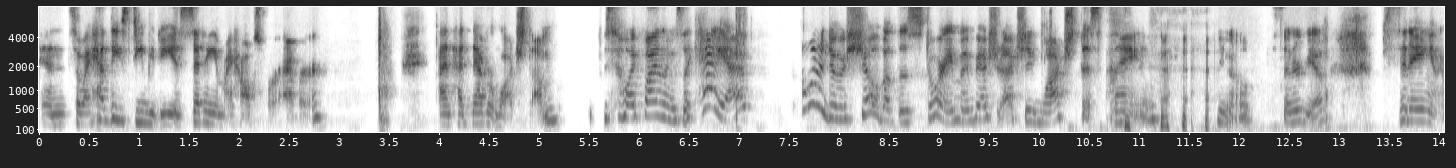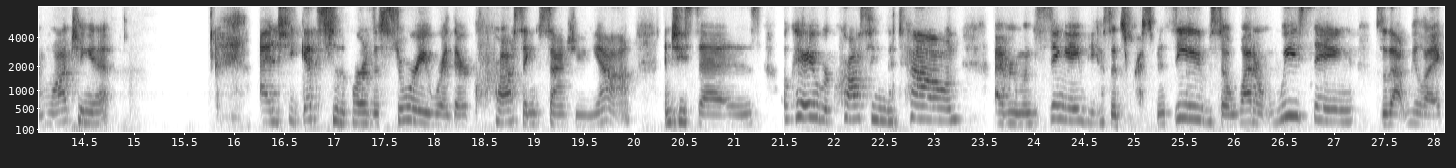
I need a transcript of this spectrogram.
And so I had these DVDs sitting in my house forever and had never watched them. So I finally was like, hey, I, I want to do a show about this story. Maybe I should actually watch this thing, you know, this interview. I'm sitting and I'm watching it. And she gets to the part of the story where they're crossing Saint Julien. And she says, Okay, we're crossing the town. Everyone's singing because it's Christmas Eve. So why don't we sing so that we like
